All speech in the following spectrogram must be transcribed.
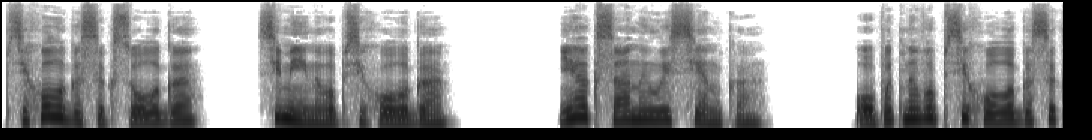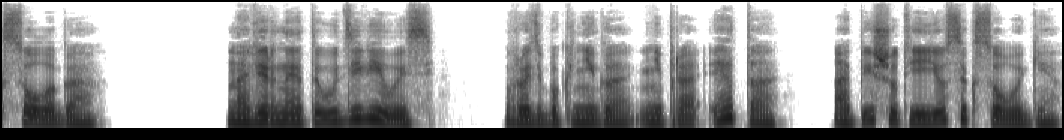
психолога-сексолога, семейного психолога, и Оксаны Лысенко, опытного психолога-сексолога. Наверное, ты удивилась. Вроде бы книга не про это, а пишут ее сексологи.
